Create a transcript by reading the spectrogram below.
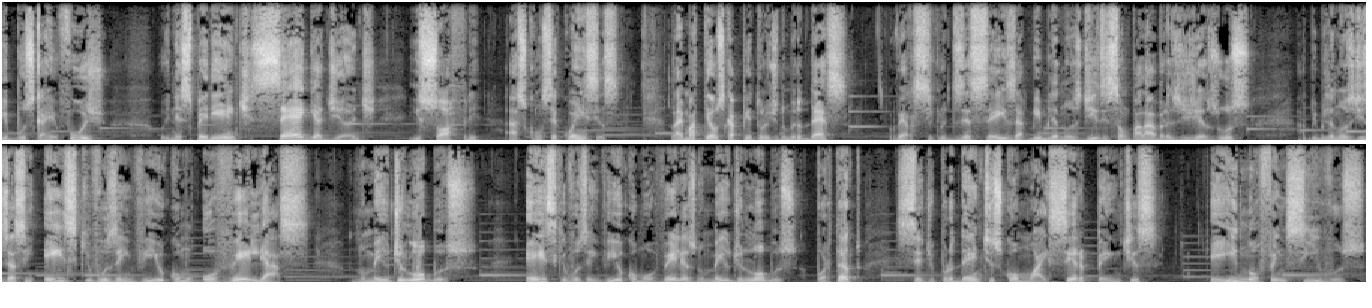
e busca refúgio. O inexperiente segue adiante e sofre as consequências. Lá em Mateus, capítulo de número 10, versículo 16, a Bíblia nos diz, e são palavras de Jesus, a Bíblia nos diz assim: Eis que vos envio como ovelhas no meio de lobos. Eis que vos envio como ovelhas no meio de lobos. Portanto, sede prudentes como as serpentes e inofensivos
